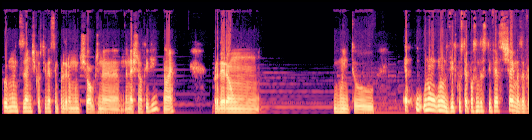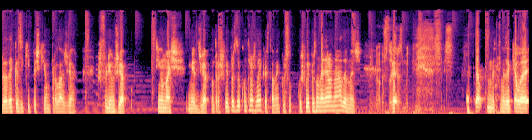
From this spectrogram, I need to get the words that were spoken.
por muitos anos que eles tivessem perderam muitos jogos na, na National TV, não é? Perderam muito. eh, o- Não, não devido que o Staples Center estivesse cheio, mas a verdade é que as equipas que iam para lá jogar preferiam jogar, tinham mais medo de jogar contra os Clippers do que contra os Lakers. Está bem que os, os Clippers não ganharam nada, mas, Os Lakers muito menos. aquela, mas, mas aquela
